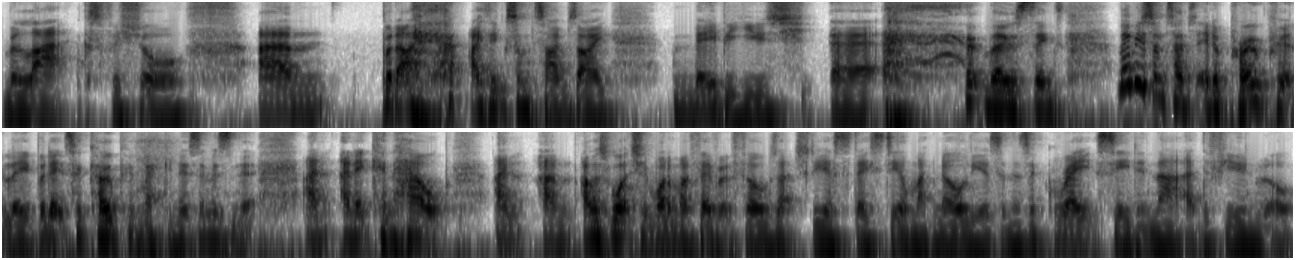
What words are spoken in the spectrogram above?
relax for sure. Um, but I, I think sometimes I maybe use uh, those things maybe sometimes inappropriately but it's a coping mechanism isn't it? And and it can help. And um, I was watching one of my favorite films actually yesterday Steel Magnolias and there's a great scene in that at the funeral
